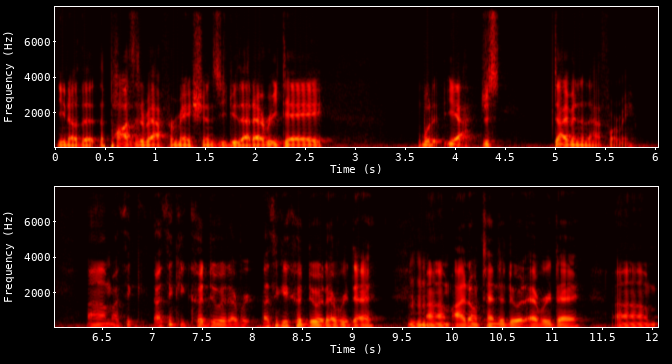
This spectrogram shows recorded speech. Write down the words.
you know the the positive affirmations? You do that every day. What? Yeah, just dive into that for me. Um, I think I think you could do it every. I think you could do it every day. Mm-hmm. Um, I don't tend to do it every day, um,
